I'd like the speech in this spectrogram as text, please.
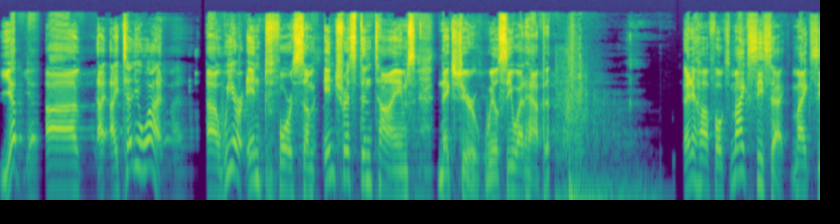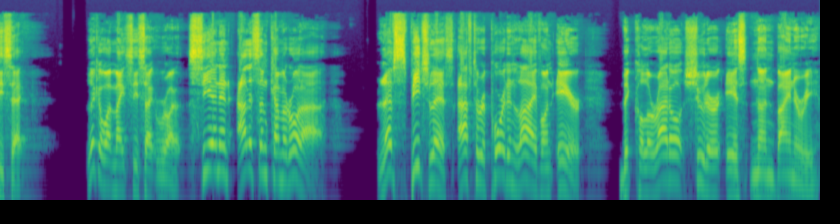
Yep. Uh, I, I, tell you what, uh, we are in for some interesting times next year. We'll see what happens. Anyhow, folks, Mike Cisak, Mike Cisak. Look at what Mike Cisak wrote. CNN Alisyn Camerota left speechless after reporting live on air the Colorado shooter is non binary.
